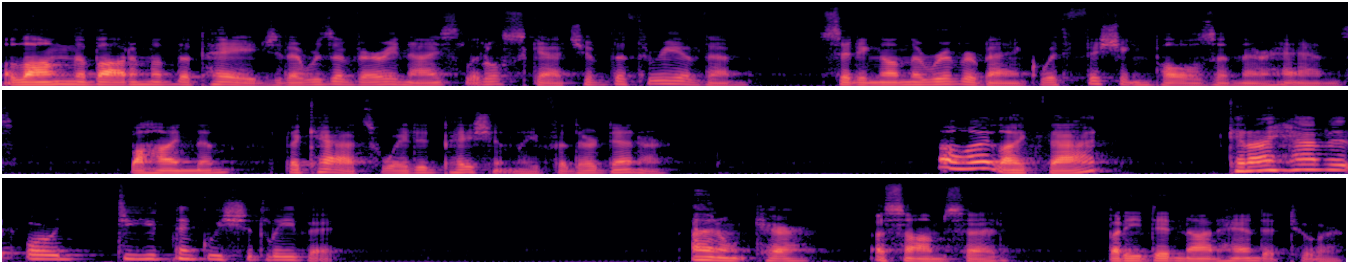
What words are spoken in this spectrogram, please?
Along the bottom of the page there was a very nice little sketch of the three of them, sitting on the river bank with fishing poles in their hands. Behind them, the cats waited patiently for their dinner. Oh, I like that. Can I have it, or do you think we should leave it? I don't care, Assam said, but he did not hand it to her.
